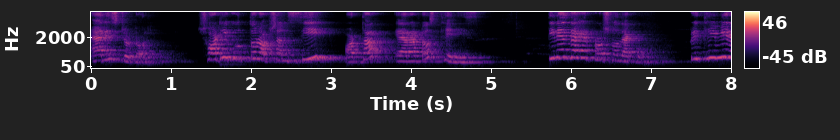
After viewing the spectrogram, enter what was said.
Aristotle. সঠিক উত্তর অপশান সি অর্থাৎ অ্যারাটোস্থেনিস তিনের দাগের প্রশ্ন দেখো পৃথিবীর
